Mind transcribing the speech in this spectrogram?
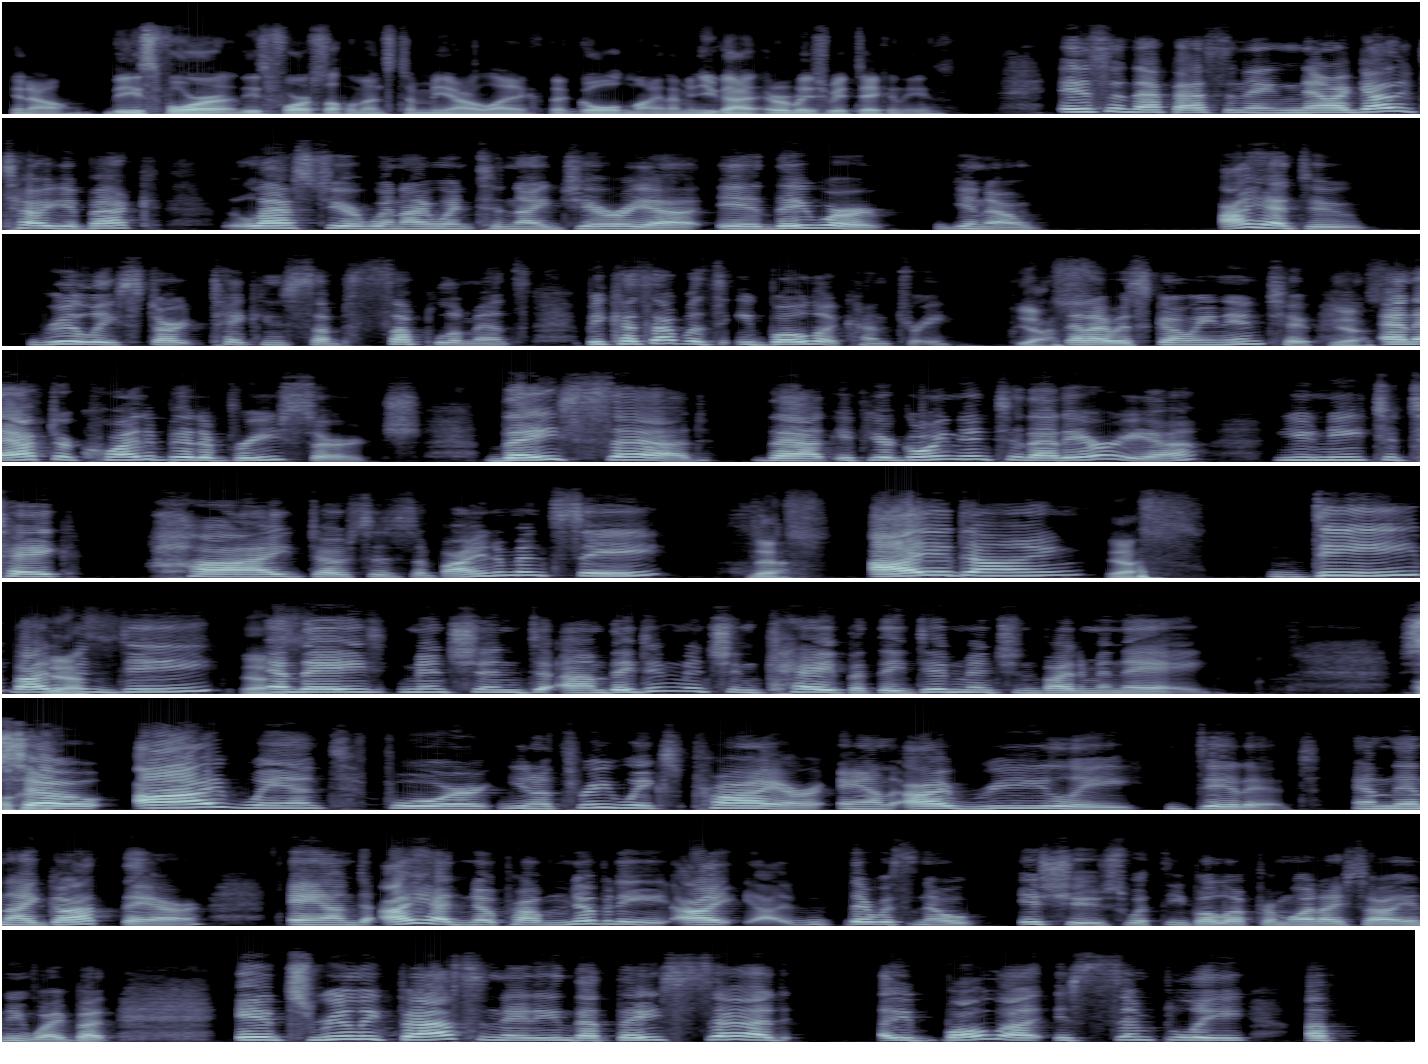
you know, these four these four supplements to me are like the gold mine. I mean, you got everybody should be taking these. Isn't that fascinating? Now, I got to tell you, back last year when I went to Nigeria, it, they were, you know, I had to really start taking some supplements because that was Ebola country Yes. that I was going into. yes. And after quite a bit of research, they said that if you're going into that area, you need to take high doses of vitamin C, yes. iodine, Yes. D, vitamin Yes. D, Yes. and they mentioned um, they didn't mention K, but they did mention vitamin A. So I went for you know three weeks prior, and I really did it. And then I got there, and I had no problem. Nobody, I, I there was no issues with Ebola from what I saw anyway. But it's really fascinating that they said Ebola is simply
